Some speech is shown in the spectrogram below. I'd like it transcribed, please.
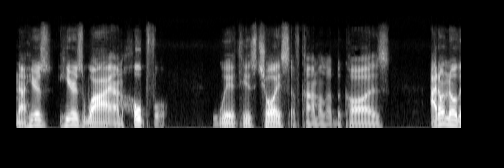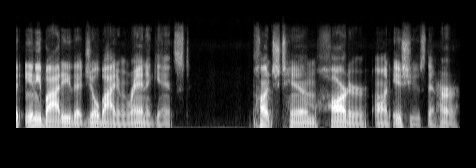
now here's here's why I'm hopeful with his choice of Kamala because I don't know that anybody that Joe Biden ran against punched him harder on issues than her.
